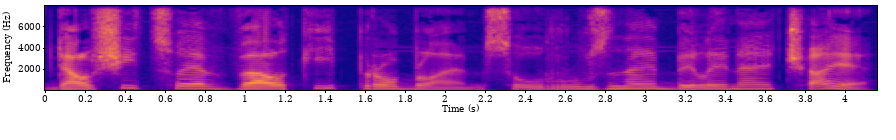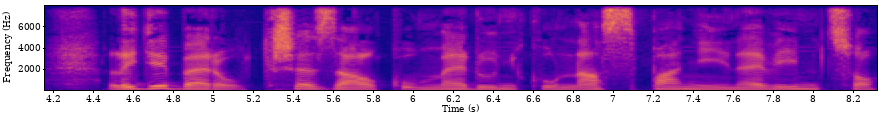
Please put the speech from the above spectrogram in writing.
Další, co je velký problém, jsou různé bylinné čaje. Lidi berou třezalku, meduňku, na spaní, nevím co.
